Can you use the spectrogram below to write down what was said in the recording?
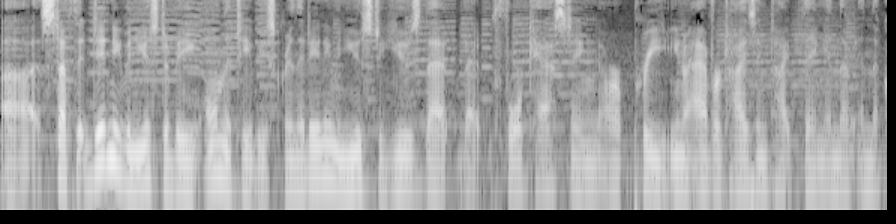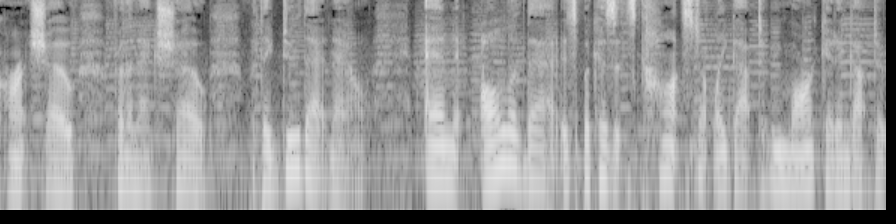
uh, stuff that didn't even used to be on the TV screen. They didn't even used to use that, that forecasting or pre you know advertising type thing in the in the current show for the next show, but they do that now. And all of that is because it's constantly got to be marketed and got to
